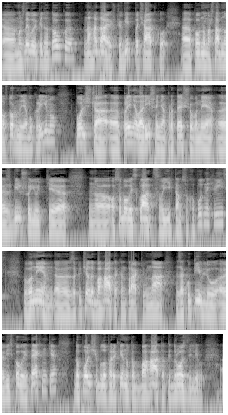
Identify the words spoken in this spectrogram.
е, можливою підготовкою. Нагадаю, що від початку е, повномасштабного вторгнення в Україну Польща е, прийняла рішення про те, що вони е, збільшують. е, е, Особовий склад своїх там сухопутних військ. Вони е, заключили багато контрактів на закупівлю е, військової техніки. До Польщі було перекинуто багато підрозділів е,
